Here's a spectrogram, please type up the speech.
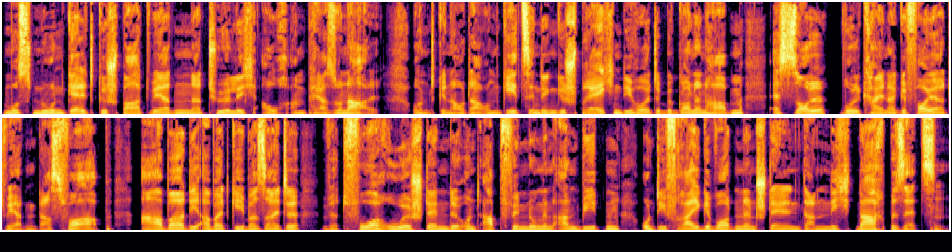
muss nun Geld gespart werden, natürlich auch am Personal. Und genau darum geht's in den Gesprächen, die heute begonnen haben. Es soll wohl keiner gefeuert werden, das vorab. Aber die Arbeitgeberseite wird Vorruhestände und Abfindungen anbieten und die frei gewordenen Stellen dann nicht nachbesetzen.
